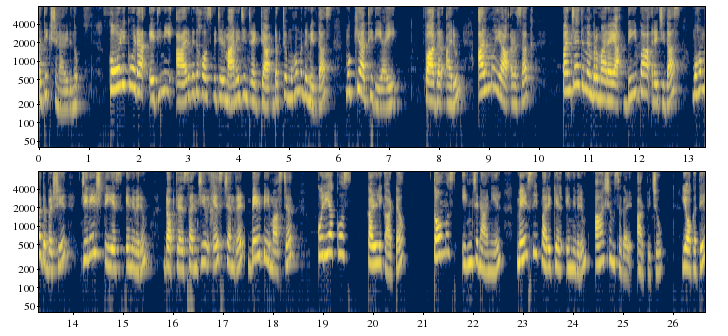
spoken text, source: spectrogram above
അധ്യക്ഷനായിരുന്നു. കോഴിക്കോട് എഥിനി Ayurveda hospital managing director doctor Muhammad Mirdas മുഖ്യാതിഥിയായി. ഫാദർ അരുൺ അൽമോയ റസാഖ് പഞ്ചായത്ത് മെമ്പർമാരായ ദീപ രചിദാസ് മുഹമ്മദ് ബഷീർ ജിനേഷ് ടി എസ് എന്നിവരും doctor Sanjeev S Chandran Baby master Kuriakose Kallikkattu Thomas Inchananiyil Mercy Paraykkal എന്നിവരും ആശംസകൾ അർപ്പിച്ചു. യോഗത്തിൽ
